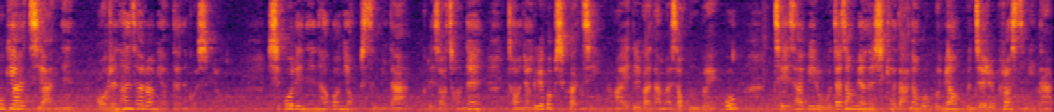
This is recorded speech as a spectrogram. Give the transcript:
포기하지 않는 어른 한 사람이었다는 것이요. 시골에는 학원이 없습니다. 그래서 저는 저녁 7시까지 아이들과 남아서 공부했고 제 사비로 짜장면을 시켜 나눠 먹으며 문제를 풀었습니다.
